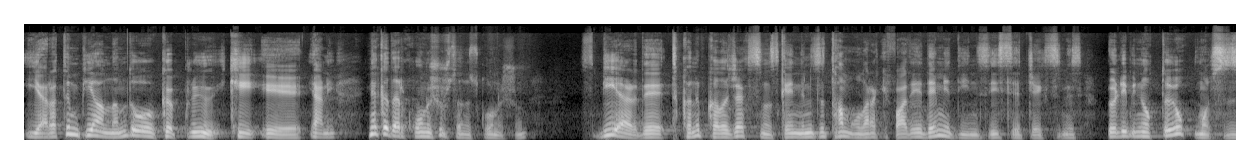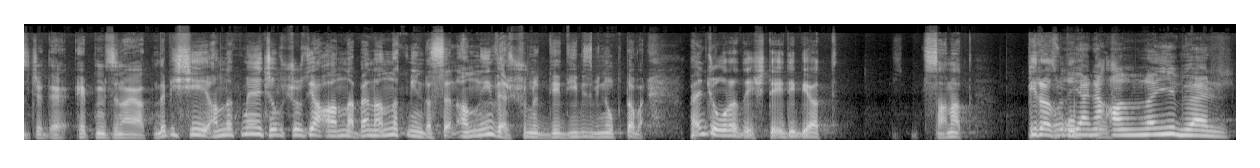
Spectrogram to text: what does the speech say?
yaratım bir anlamda o köprüyü ki e, yani ne kadar konuşursanız konuşun bir yerde tıkanıp kalacaksınız. Kendinizi tam olarak ifade edemediğinizi hissedeceksiniz. Öyle bir nokta yok mu sizce de hepimizin hayatında? Bir şeyi anlatmaya çalışıyoruz ya anla ben anlatmayayım da sen anlayıver şunu dediğimiz bir nokta var. Bence orada işte edebiyat, sanat biraz Orada o yani anlayıver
